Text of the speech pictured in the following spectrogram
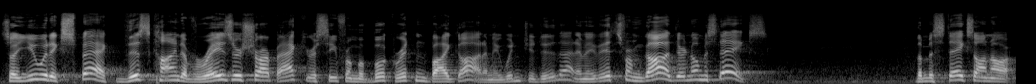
So you would expect this kind of razor sharp accuracy from a book written by God. I mean, wouldn't you do that? I mean, if it's from God, there are no mistakes. The mistakes on our,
